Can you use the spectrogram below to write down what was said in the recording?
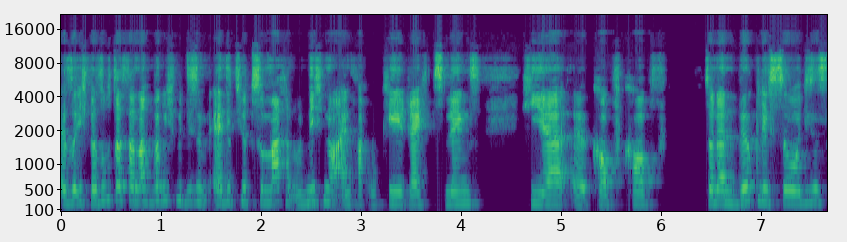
also ich versuche das dann auch wirklich mit diesem Attitude zu machen und nicht nur einfach, okay, rechts, links, hier äh, Kopf, Kopf, sondern wirklich so dieses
